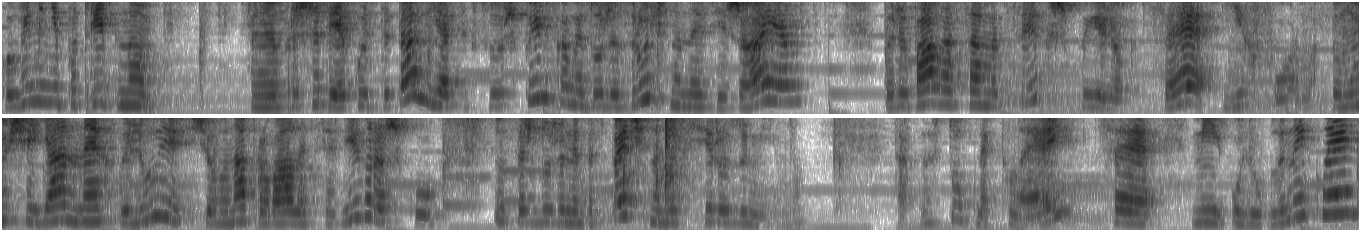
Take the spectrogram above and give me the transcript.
Коли мені потрібно е, пришити якусь деталь, я фіксую шпильками, дуже зручно, не з'їжджає. Перевага саме цих шпильок це їх форма, тому що я не хвилююсь, що вона провалиться в іграшку. Ну, це ж дуже небезпечно, ми всі розуміємо. Так, наступне клей. Це мій улюблений клей.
